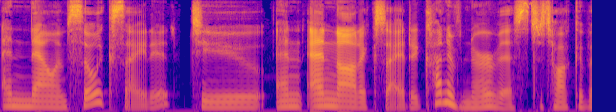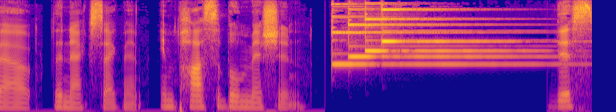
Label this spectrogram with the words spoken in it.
And now I'm so excited to and and not excited, kind of nervous to talk about the next segment, Impossible Mission. This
